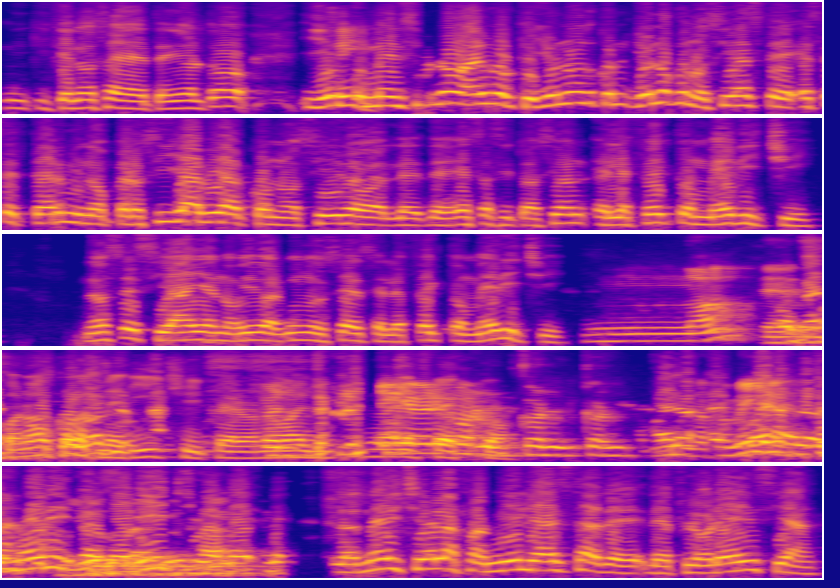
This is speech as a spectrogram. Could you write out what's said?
Y que no se haya detenido del todo. Y, mencionó algo que yo no, yo no conocía este, este término, pero sí ya había conocido de, de esta situación, el efecto Medici. No sé si hayan oído alguno de ustedes el efecto Medici. No. Eh, conozco los Medici, pero no el. Tiene que ver con, la familia. los, Medici, los, Medici, es la familia esta de, de Florencia,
